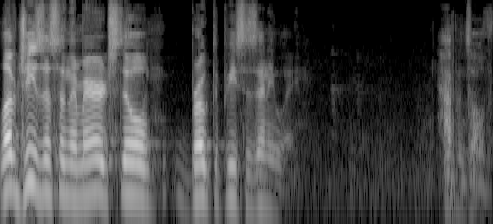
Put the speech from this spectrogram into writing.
loved Jesus and their marriage still broke to pieces anyway? Happens all the time.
